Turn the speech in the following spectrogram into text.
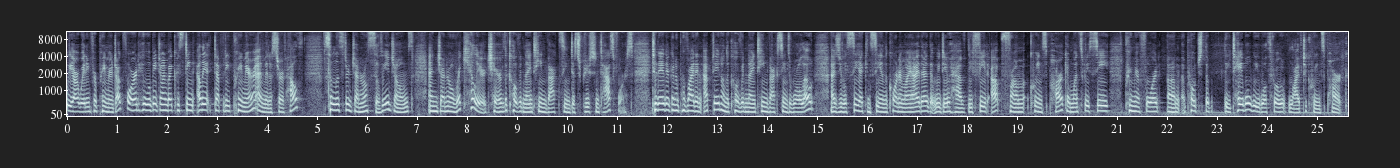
We are waiting for Premier Doug Ford, who will be joined by Christine Elliott, Deputy Premier and Minister of Health, Solicitor General Sylvia Jones, and General Rick Hillier, Chair of the COVID-19 Vaccine Distribution Task Force. Today, they're going to provide an update on the COVID-19 vaccines rollout. As you will see, I can see in the corner of my eye there that we do have the feed up from Queen's Park. And once we see Premier Ford um, approach the the table we will throw live to Queen's Park.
